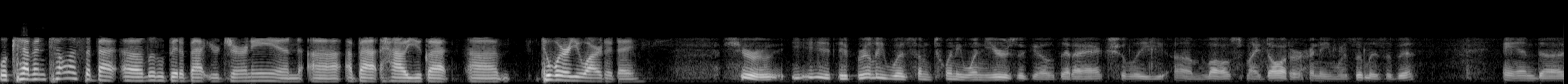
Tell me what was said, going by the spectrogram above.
Well, Kevin, tell us about a little bit about your journey and uh, about how you got um, to where you are today. Sure. It, it really was some 21 years ago that I actually um, lost my daughter. Her name was Elizabeth, and uh,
